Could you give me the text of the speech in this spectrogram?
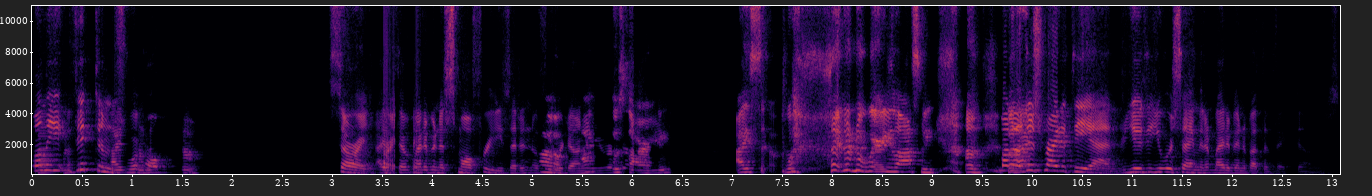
well, the victims were, oh, sorry, I, there might have been a small freeze. I didn't know if you were oh, done. I'm so sorry. I said, well, I don't know where you lost me. Um, but I'll just right at the end. You, you were saying that it might have been about the victims.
